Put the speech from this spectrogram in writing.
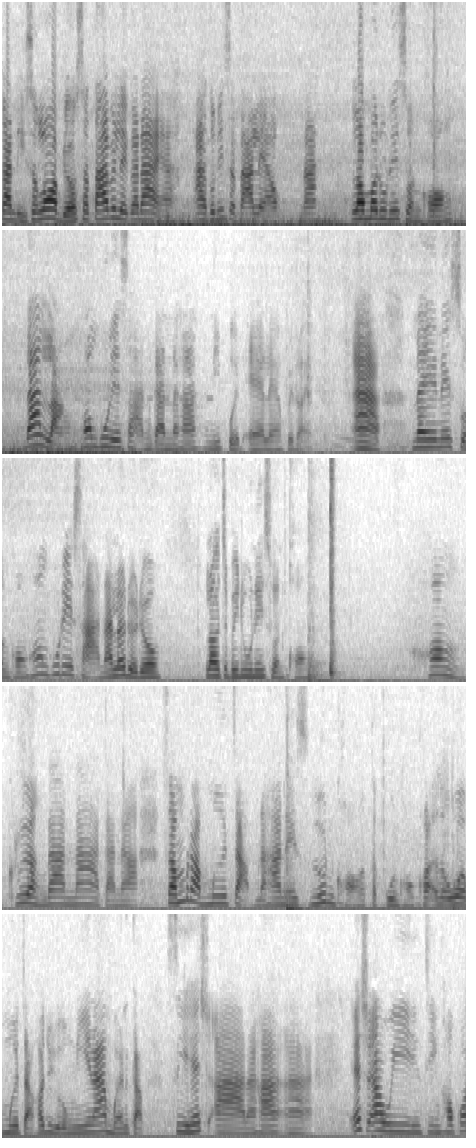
กันอีกสักรอบเดี๋ยวสตาร์ทไปเลยก็ได้อะอะตัวนี้สตาร์ทแล้วนะเรามาดูในส่วนของด้านหลังห้องผู้โดยสารกันนะคะอันนี้เปิดแอร์แรงไปหน่อยอ่าในในส่วนของห้องผู้โดยสารนะแล้วเดี๋ยวเดี๋ยวเราจะไปดูในส่วนของ ห้องเครื่องด้านหน้ากันนะคะสำหรับมือจับนะคะในรุ่นของตระกูลของ crossover มือจับเขาอยู่ตรงนี้นะ เหมือนกับ CHR นะคะอ่า HRV จริงๆ เขาก็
